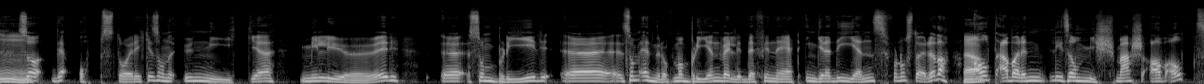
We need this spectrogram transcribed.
Mm. Så det oppstår ikke sånne unike miljøer Uh, som blir uh, Som ender opp med å bli en veldig definert ingrediens for noe større. da Ja. Alt er bare en litt sånn mishmash av alt.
